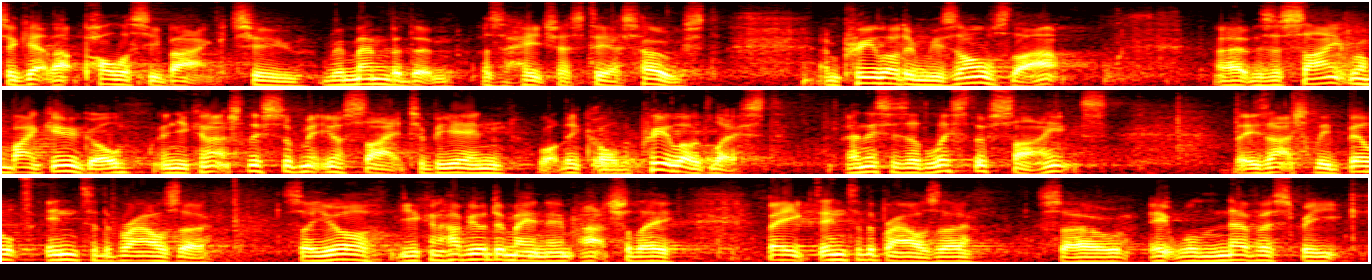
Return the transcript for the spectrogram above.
to get that policy back to remember them as a HSTS host. And preloading resolves that. Uh, there's a site run by Google, and you can actually submit your site to be in what they call the preload list. And this is a list of sites that is actually built into the browser. So you can have your domain name actually baked into the browser, so it will never speak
